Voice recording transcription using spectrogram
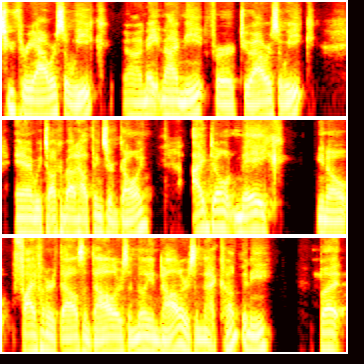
two three hours a week. Uh, Nate and I meet for two hours a week, and we talk about how things are going. I don't make you know five hundred thousand dollars, a million dollars in that company, but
